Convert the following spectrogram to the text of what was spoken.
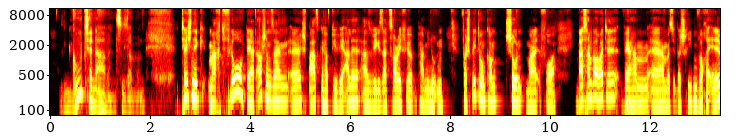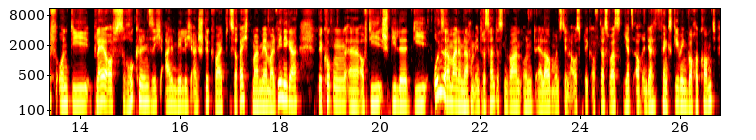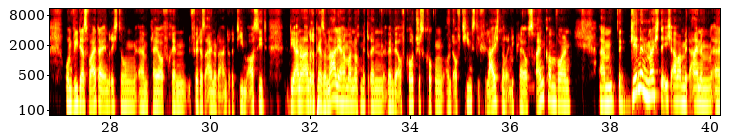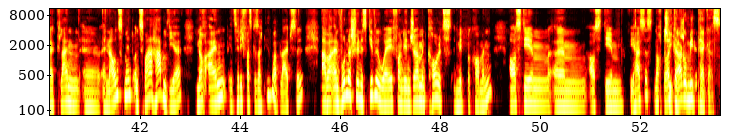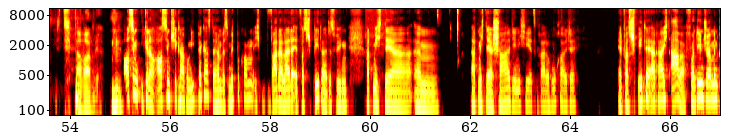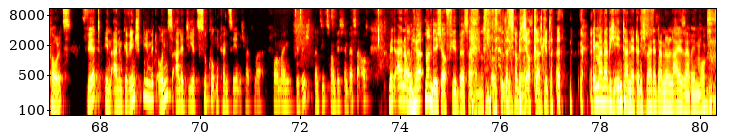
Guten Abend zusammen. Technik macht Flo, der hat auch schon seinen äh, Spaß gehabt, wie wir alle. Also wie gesagt, sorry für ein paar Minuten. Verspätung kommt schon mal vor. Was haben wir heute? Wir haben, äh, haben es überschrieben, Woche 11 und die Playoffs ruckeln sich allmählich ein Stück weit zurecht, mal mehr, mal weniger. Wir gucken äh, auf die Spiele, die unserer Meinung nach am interessantesten waren und erlauben uns den Ausblick auf das, was jetzt auch in der Thanksgiving-Woche kommt und wie das weiter in Richtung ähm, Playoff-Rennen für das ein oder andere Team aussieht. Die ein oder andere Personalie haben wir noch mit drin, wenn wir auf Coaches gucken und auf Teams, die vielleicht noch in die Playoffs reinkommen wollen. Ähm, beginnen möchte ich aber mit einem äh, kleinen äh, Announcement. Und zwar haben wir noch ein, jetzt hätte ich fast gesagt Überbleibsel, aber ein wunderschönes Giveaway von den German Colts mitbekommen aus dem, ähm, aus dem, wie heißt es, noch Deutsch? Chicago Meat Packers. Da waren wir. Aus dem, genau, aus dem Chicago Meat Packers, da haben wir es mitbekommen. Ich war da leider etwas später, deswegen hat mich der, ähm, hat mich der Schal, den ich hier jetzt gerade hochhalte, etwas später erreicht. Aber von den German Colts wird in einem Gewinnspiel mit uns, alle, die jetzt zugucken können, sehen, ich halte mal vor mein Gesicht, dann sieht es mal ein bisschen besser aus. Mit einer dann hört man dich auch viel besser, wenn du es Gesicht Das habe ich auch gerade gedacht. Immerhin habe ich Internet und ich werde dann nur leiser, Remo.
